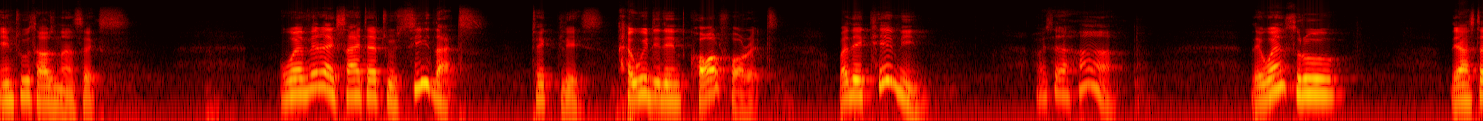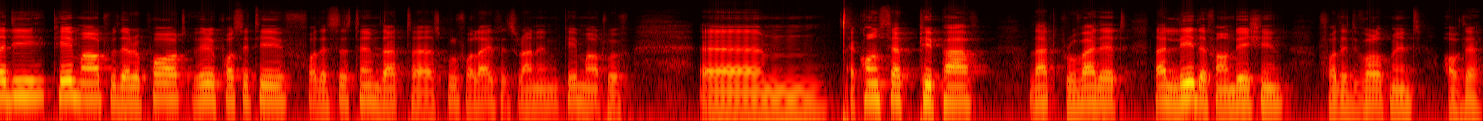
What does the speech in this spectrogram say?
in 2006. We were very excited to see that take place. we didn't call for it, but they came in. And we said, huh. They went through their study, came out with a report, very positive for the system that uh, School for Life is running, came out with um, a concept paper that provided, that laid the foundation for the development of the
